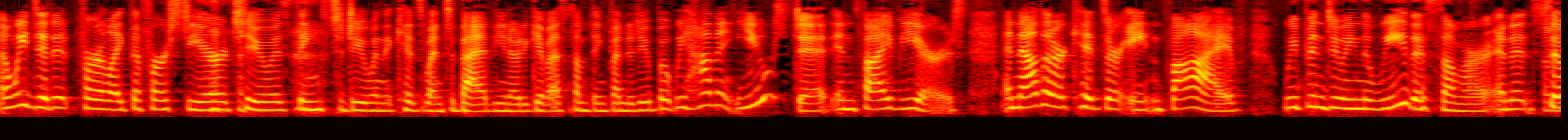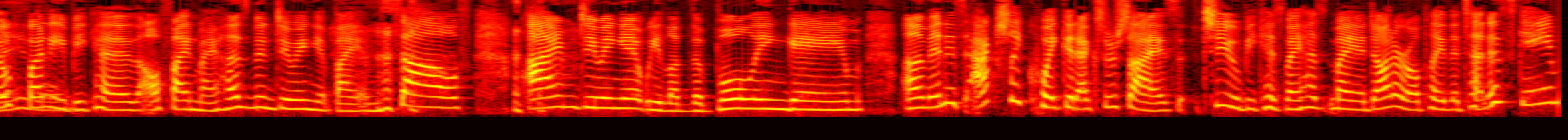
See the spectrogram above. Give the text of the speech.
And we did it for like the first year or two as things to do when the kids went to bed, you know, to give us something fun to do. But we haven't used it in five years. And now that our kids are eight and five, we've been doing the Wii this summer, and it's so Amazing. funny because I'll find my husband doing it by himself. I'm doing it. We love the bowling game, um, and it's actually quite good exercise too because my hus- my daughter will play the tennis game,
